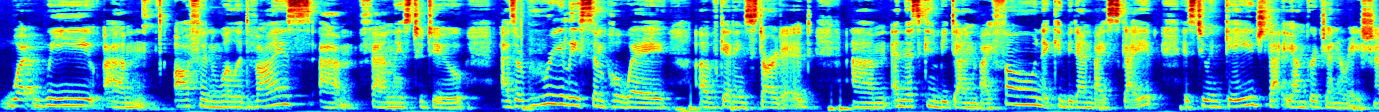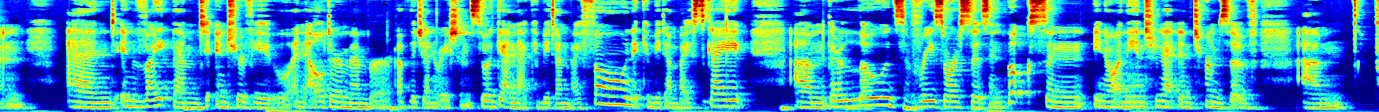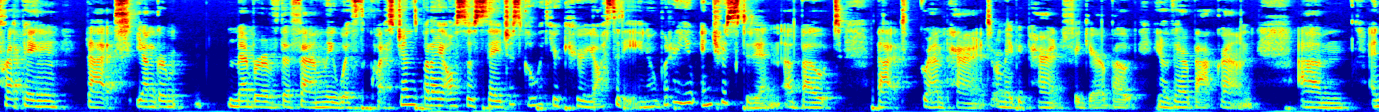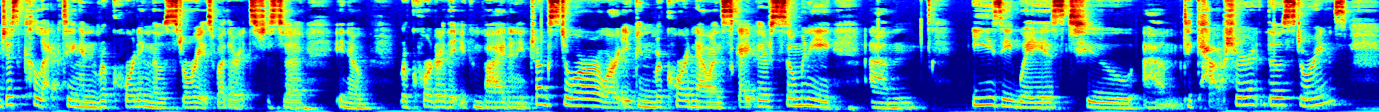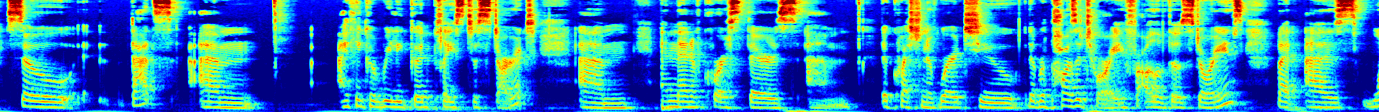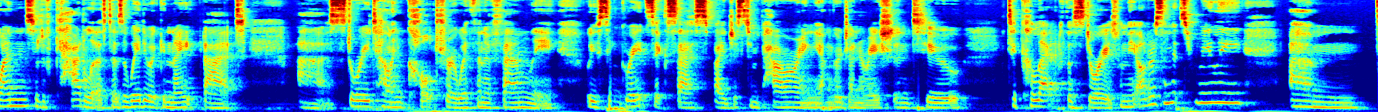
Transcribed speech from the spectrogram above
what we um, often will advise um, families to do as a really simple way of getting started, um, and this can be done by phone, it can be done by Skype, is to engage that younger generation and invite them to interview an elder member of the generation. So again, that can be done by phone, it can be done by Skype. Um, there are loads of resources and books and you know on the internet in terms of um, prepping that younger member of the family with questions, but I also say just go with your curiosity. You know, what are you interested in about that grandparent or maybe parent figure about you know their background, um, and just collecting and recording those stories. Whether it's just a you know recorder that you can buy at any drugstore, or you can record now on Skype. There's so many. Um, easy ways to um, to capture those stories. So that's um, I think, a really good place to start. Um, and then, of course, there's um, the question of where to, the repository for all of those stories. But as one sort of catalyst, as a way to ignite that uh, storytelling culture within a family, we've seen great success by just empowering younger generation to to collect the stories from the elders, and it's really um,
